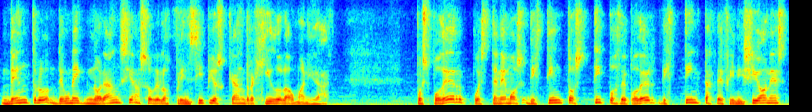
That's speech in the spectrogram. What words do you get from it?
dentro de una ignorancia sobre los principios que han regido la humanidad. Pues poder, pues tenemos distintos tipos de poder, distintas definiciones,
